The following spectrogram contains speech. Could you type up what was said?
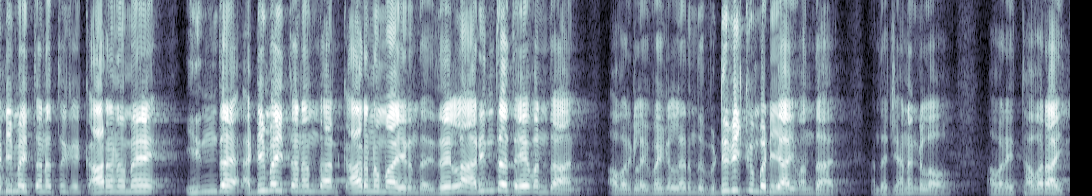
அடிமைத்தனத்துக்கு காரணமே இந்த அடிமைத்தனம் தான் காரணமாக இருந்தது இதெல்லாம் அறிந்த தேவன் தான் அவர்களை இவைகளிலிருந்து விடுவிக்கும்படியாய் வந்தார். அந்த ஜனங்களோ அவரை தவறாய்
